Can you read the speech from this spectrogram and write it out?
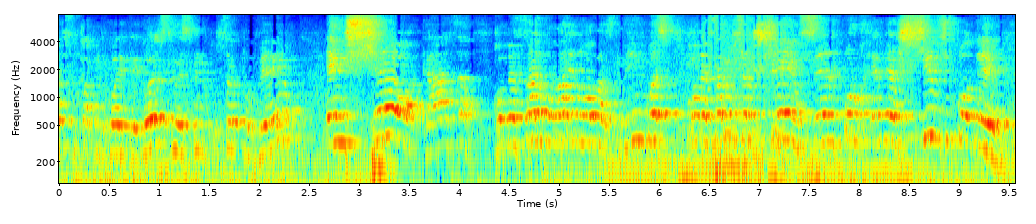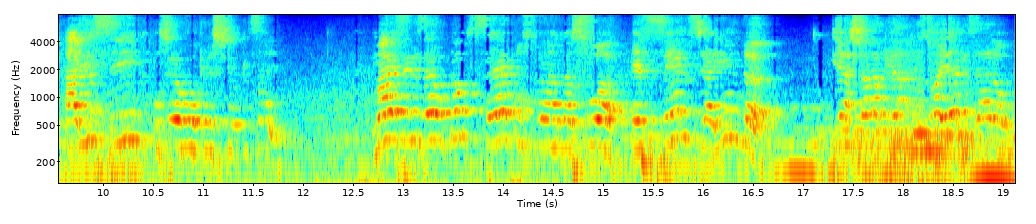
antes do capítulo 42, que o Espírito Santo veio, encheu a casa, começaram a falar em novas línguas, começaram a ser cheios, ser foram revestidos de poder. Aí sim o Senhor falou que sair. Mas eles eram tão cegos na, na sua essência ainda, que achavam que só eles eram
